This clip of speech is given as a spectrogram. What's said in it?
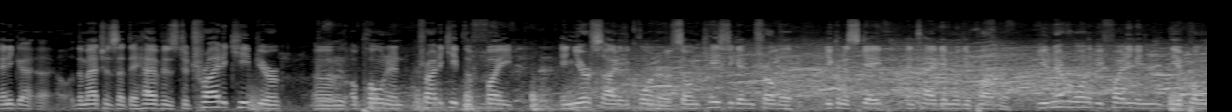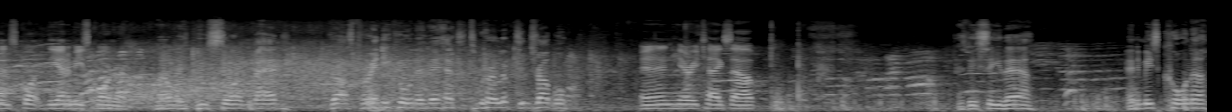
any uh, the matches that they have is to try to keep your um, opponent, try to keep the fight in your side of the corner. So in case you get in trouble, you can escape and tag in with your partner. You never want to be fighting in the opponent's court, the enemy's corner. Well, we, we saw a man grasp for any corner there. Tamura looked in trouble. And here he tags out. As we see there, enemy's corner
